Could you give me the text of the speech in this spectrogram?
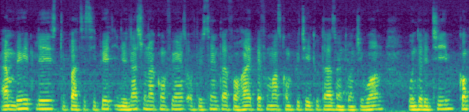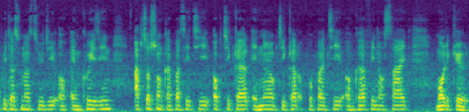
I am very pleased to participate in the National Conference of the Center for High Performance Computing 2021 under the theme Computational Study of Increasing Absorption Capacity, Optical and Non-Optical Property of Graphene Oxide Molecule.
